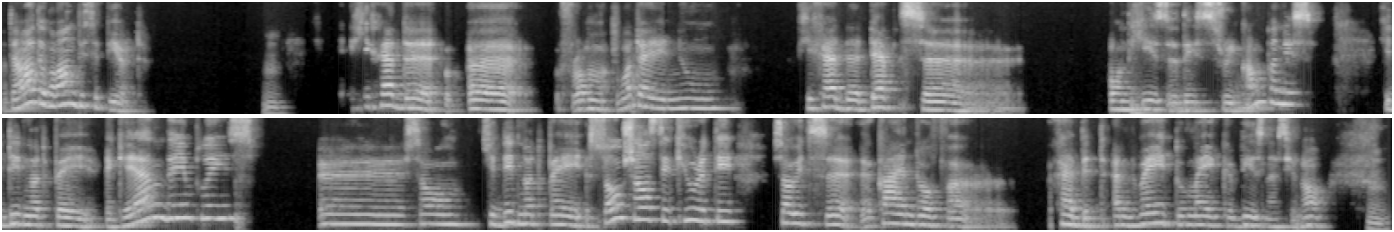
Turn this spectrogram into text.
The other one disappeared. Hmm. He had, uh, uh, from what I knew, he had the debts uh, on his uh, these three companies. He did not pay again the employees. Uh, so he did not pay social security. So it's a, a kind of uh, habit and way to make a business, you know. Hmm.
